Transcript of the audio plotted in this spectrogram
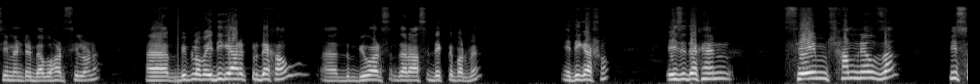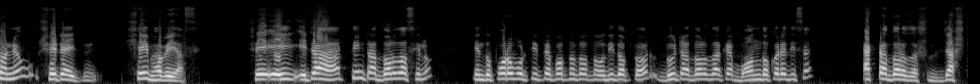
সিমেন্টের ব্যবহার ছিল না। বিপ্লব এদিকে আর একটু দেখাও ভিউয়ার্স যারা আছে দেখতে পারবে। এদিকে আসো। এই যে দেখেন সেম সামনেও যা পিছনেও সেটাই সেইভাবেই আছে। সে এই এটা তিনটা দরজা ছিল কিন্তু পরবর্তীতে প্রত্নতত্ত্ব অধিদপ্তর দুইটা দরজাকে বন্ধ করে দিছে। একটা দরজা শুধু জাস্ট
